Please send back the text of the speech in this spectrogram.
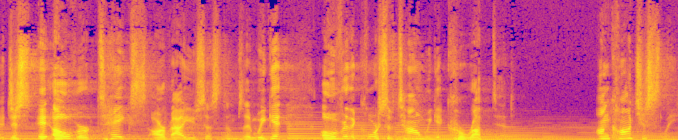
It just it overtakes our value systems. And we get over the course of time, we get corrupted unconsciously.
